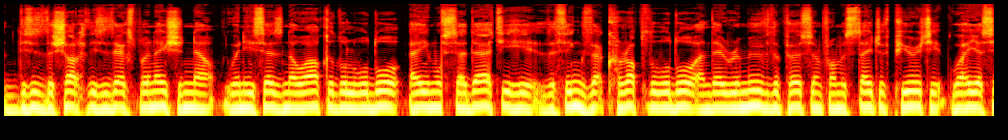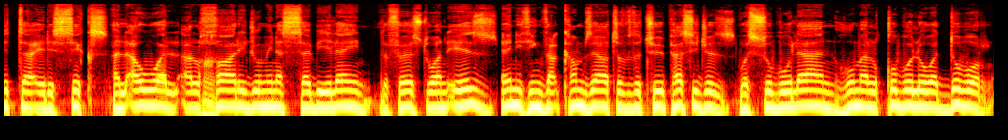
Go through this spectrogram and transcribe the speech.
This is the sharh, this is the explanation now When he says نواقض الوضوء أي مفسداته The things that corrupt the wudu and they remove the person from a state of purity وهي ستة, it is six الأول الخارج من السبيلين The first one is anything that comes out of the two passages والسبلان هما القبل والدبر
